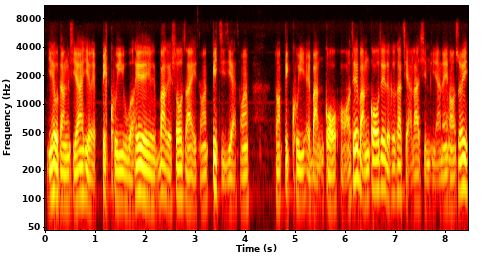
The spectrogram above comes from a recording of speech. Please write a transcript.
以后当时啊，迄个闭开有啊，迄个肉诶所在，怎啊闭一日，怎啊怎啊闭开会慢高吼，这慢高这就搁较食力，是毋是安尼吼？所以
